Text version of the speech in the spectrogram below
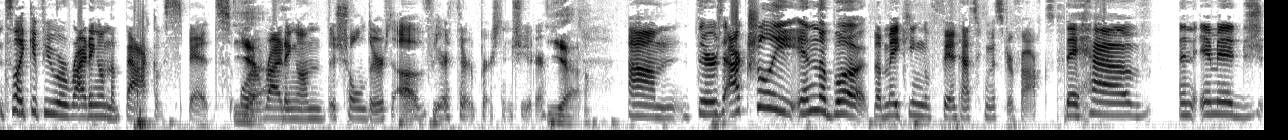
It's like if you were riding on the back of Spitz or Yeah. riding on the shoulders of your third person shooter. Yeah. Um, there's actually in the book, The Making of Fantastic Mr. Fox, they have an image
